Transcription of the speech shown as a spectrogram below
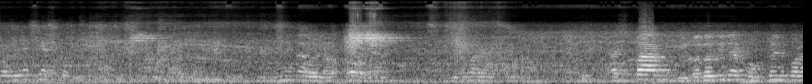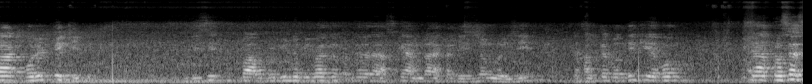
বললে শেষ করছি। বিগত দিনের কমপ্লেন করার পরিপ্রেক্ষিতে ডিসি বা বিভিন্ন আজকে আমরা একটা ডিসিশন বলতে এবং এটা প্রসেস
